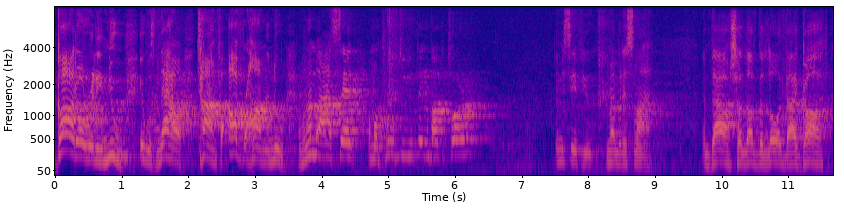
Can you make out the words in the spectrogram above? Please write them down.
God already knew it was now time for Abraham to know. And remember, I said, I'm going to prove to you a thing about the Torah? Let me see if you remember this line. And thou shalt love the Lord thy God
